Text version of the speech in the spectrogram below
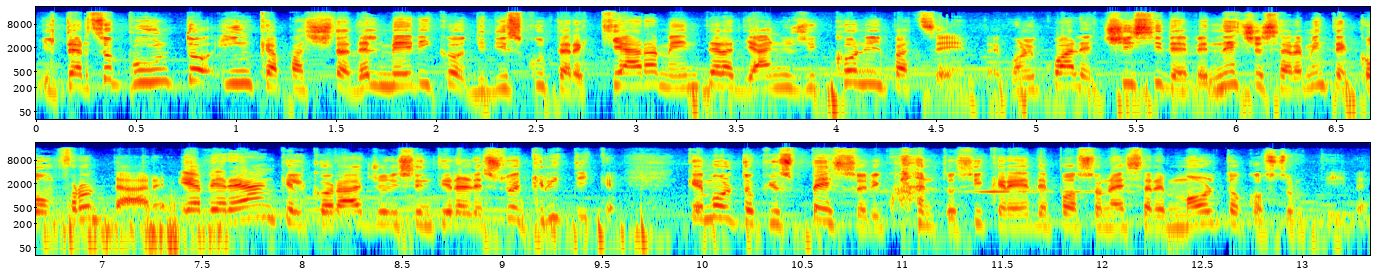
Il terzo punto, incapacità del medico di discutere chiaramente la diagnosi con il paziente, con il quale ci si deve necessariamente confrontare e avere anche il coraggio di sentire le sue critiche, che molto più spesso di quanto si crede possono essere molto costruttive.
